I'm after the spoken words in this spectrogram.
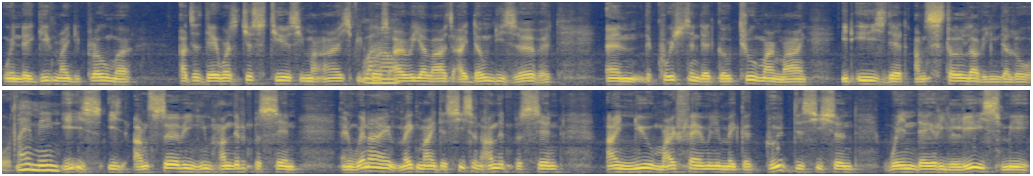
when they give my diploma, I just there was just tears in my eyes because wow. I realized I don't deserve it, and the question that go through my mind. It is that I'm still loving the Lord. Amen. He is, he, I'm serving Him hundred percent, and when I make my decision hundred percent, I knew my family make a good decision when they release me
